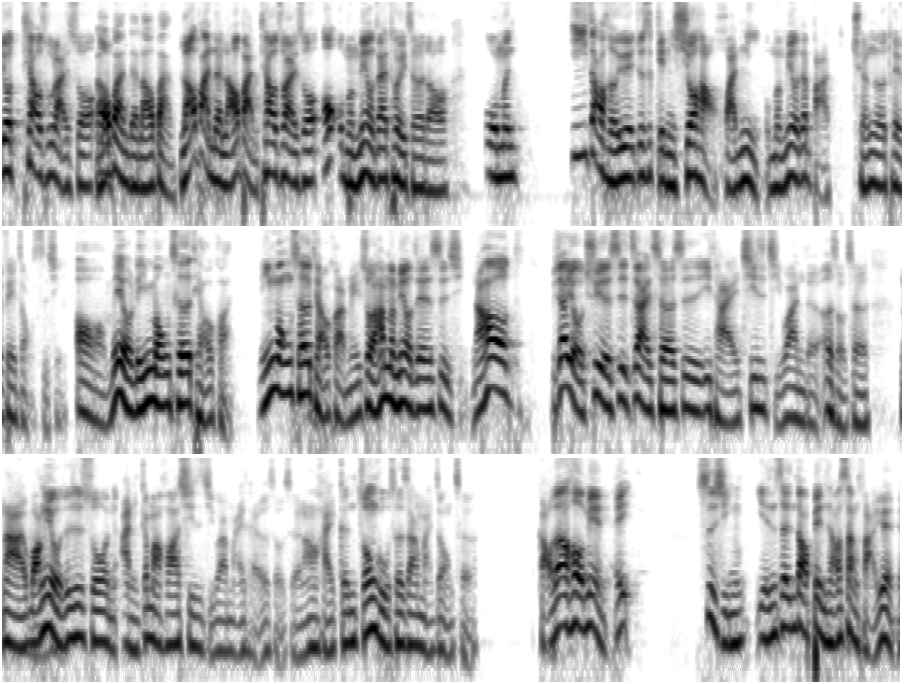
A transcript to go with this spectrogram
又跳出来说，老板的老板，老板的老板跳出来说，哦，我们没有在退车的哦，我们依照合约就是给你修好还你，我们没有再把全额退费这种事情。哦，没有柠檬车条款，柠檬车条款没错，他们没有这件事情。然后比较有趣的是，这台车是一台七十几万的二手车。那网友就是说啊，你干嘛花七十几万买一台二手车，然后还跟中古车商买这种车，搞到后面，哎，事情延伸到变成要上法院。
